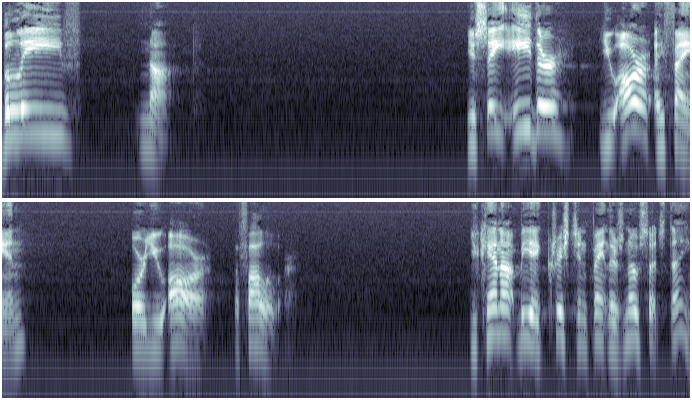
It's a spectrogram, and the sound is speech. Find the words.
believe not. You see, either you are a fan or you are a follower. You cannot be a Christian fan. There's no such thing.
